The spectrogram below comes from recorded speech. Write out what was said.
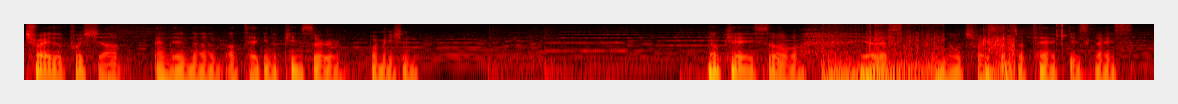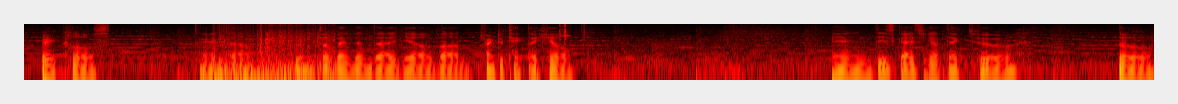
try to push up and then uh, attack in the pincer formation. Okay, so yeah, that's no choice but to attack these guys very close. And uh, we need to abandon the idea of um, trying to take the hill and these guys get attacked too. So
